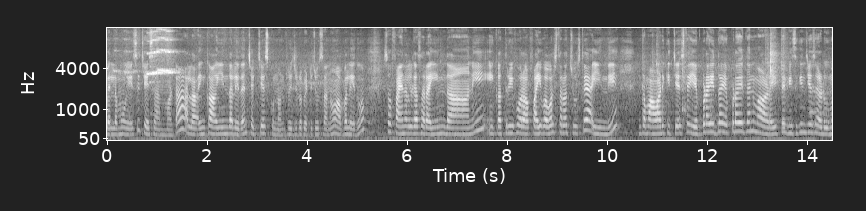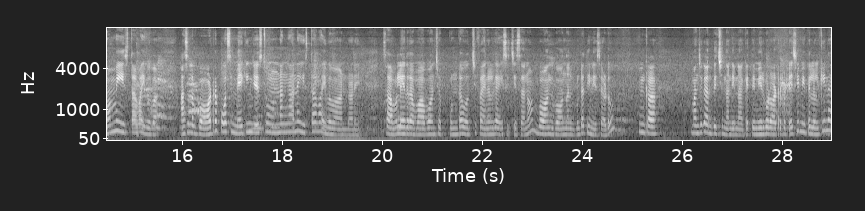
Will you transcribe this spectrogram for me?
బెల్లము వేసి చేశాను అనమాట అలా ఇంకా అయ్యిందా లేదా అని చెక్ చేసుకున్నాను. ఫ్రిడ్జ్లో పెట్టి చూసాను అవ్వలేదు. సో ఫైనల్గా సరే అయ్యిందా అని ఇంకా త్రీ ఫోర్ ఫైవ్ అవర్స్ తర్వాత చూస్తే అయ్యింది. ఇంకా మా వాడికి ఇచ్చేస్తే ఎప్పుడైద్దా ఎప్పుడైద్దని వాడైతే విసిగించేశాడు. మమ్మీ ఇస్తావా ఇవ్వవా? అసలు వాటర్ పోసి మేకింగ్ చేస్తూ ఉండంగానే ఇస్తావా ఇవ్వవా? అన్నాడు సో అవ్వలేదురా బాబు అని చెప్పుకుంటా వచ్చి ఫైనల్గా వేసి ఇచ్చేసాను బాగుంది బాగుంది అనుకుంటా తినేశాడు. ఇంకా మంచిగా అనిపించిందండి నాకైతే. మీరు కూడా ఆర్డర్ పెట్టేసి మీ పిల్లలకి ఇలా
